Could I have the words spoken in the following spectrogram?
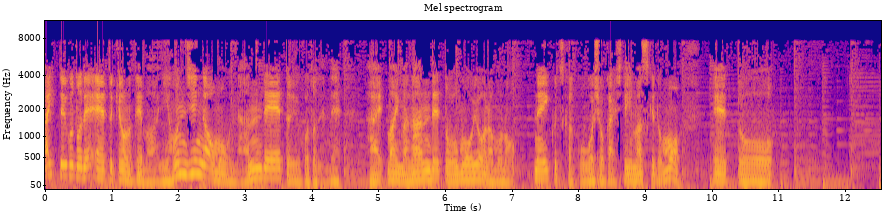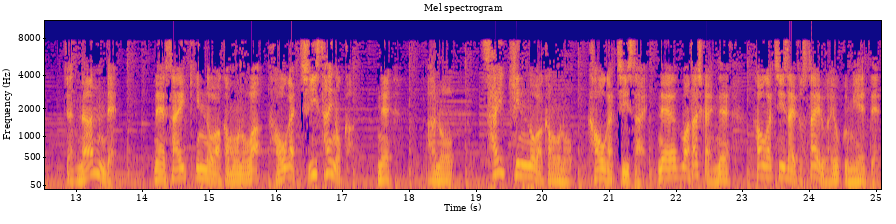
はい、ということで、えっ、ー、と、今日のテーマは日本人が思うなんでということでね、はい、まあ今なんでと思うようなもの、ね、いくつかこうご紹介していますけども、えっ、ー、と、じゃあなんで、ね、最近の若者は顔が小さいのか、ね、あの、最近の若者、顔が小さい。ね、まあ確かにね、顔が小さいとスタイルがよく見えて、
